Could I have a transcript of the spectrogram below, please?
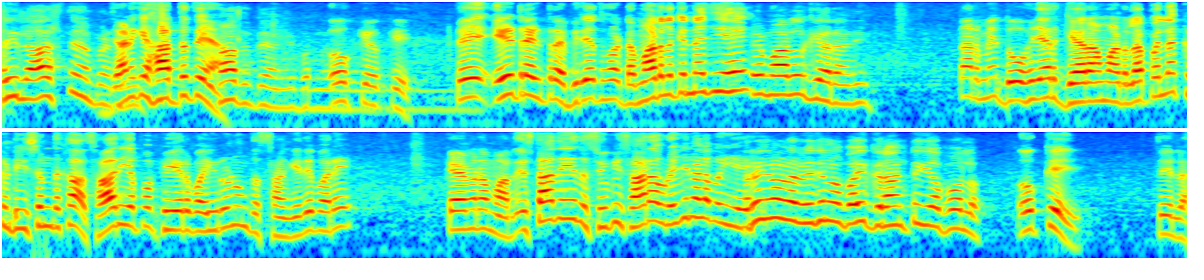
ਅਸੀਂ ਲਾਸਟ ਤੇ ਆ ਪਿੰਡ ਜਾਣੀ ਕਿ ਹੱਦ ਤੇ ਆ? ਹੱਥ ਤੇ ਆ ਜੀ ਬਰਨਾਲਾ। ਓਕੇ ਓਕੇ। ਤੇ ਇਹ ਟਰੈਕਟਰ ਹੈ ਵੀਰੇ ਤੁਹਾਡਾ ਮਾਡਲ ਕਿੰਨਾ ਜੀ ਇਹ? ਇਹ ਮਾਡਲ 11 ਜੀ। ਧਰਮੇ 2011 ਮਾਡਲ ਆ। ਪਹਿਲਾਂ ਕੰਡੀਸ਼ਨ ਦਿਖਾ ਸਾਰੀ ਆਪਾਂ ਫੇਰ ਬਾਈ ਉਹਨਾਂ ਨੂੰ ਦੱਸਾਂਗੇ ਇਹਦੇ ਬਾਰੇ। ਕੈਮਰਾ ਮਾਰਦੇ। ਉਸਤਾਦ ਇਹ ਦੱਸਿਓ ਵੀ ਸਾਰਾ ਓਰੀਜਨਲ ਬਾਈ ਇਹ? Origignal origignal ਬਾਈ ਗਾਰੰਟੀ ਆ ਫੁੱਲ ਓਕੇ ਤੇ ਲੈ।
